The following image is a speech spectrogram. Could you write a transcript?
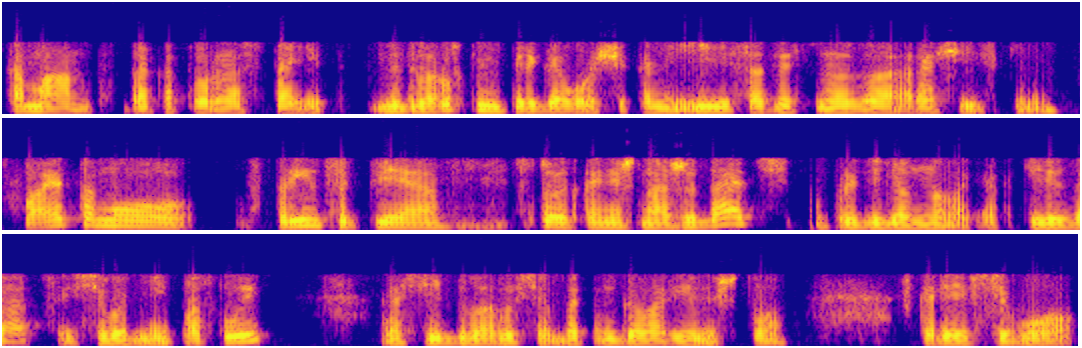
команд, да, которая стоит за белорусскими переговорщиками и, соответственно, за российскими. Поэтому, в принципе, стоит, конечно, ожидать определенного активизации. Сегодня и послы России и Беларуси об этом говорили, что скорее всего,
